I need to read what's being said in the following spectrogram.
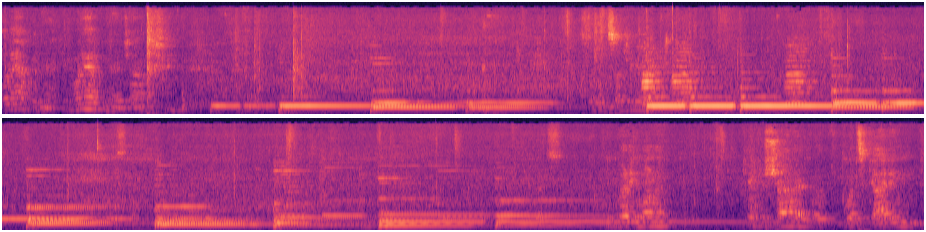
what happened there? What happened there, John? So what's up what's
